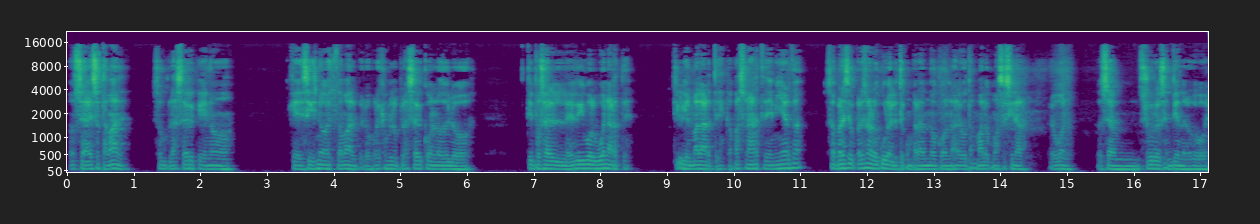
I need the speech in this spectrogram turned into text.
O sea, eso está mal. Es un placer que no. Que decís, no, esto está mal. Pero, por ejemplo, el placer con lo de los. Tipo, o sea, el, el, el buen arte. Tipo, Sí. y el mal arte. Capaz un arte de mierda. O sea, parece, parece una locura que lo esté comparando con algo tan malo como asesinar. Pero bueno. O sea, mm, yo creo que se entiende lo que voy.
